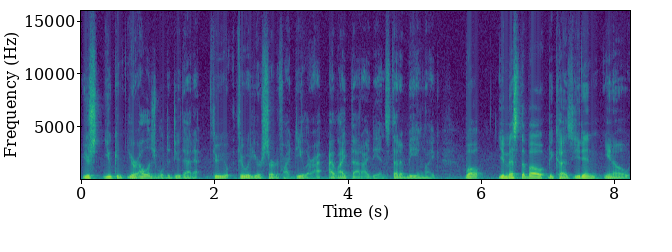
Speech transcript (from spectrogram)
you're you can you're eligible to do that at, through through your certified dealer. I, I like that idea instead of being like, well, you missed the boat because you didn't, you know,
